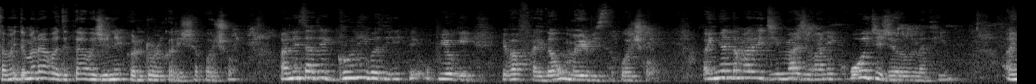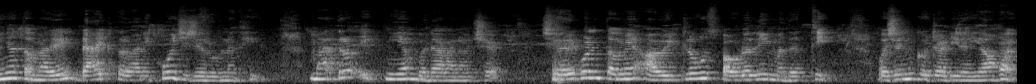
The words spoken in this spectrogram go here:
તમે તમારા વધતા વજનને કંટ્રોલ કરી શકો છો. અને સાથે ઘણી બધી રીતે ઉપયોગી એવા ફાયદાઓ મેળવી શકો છો. અહીંયા તમારે જીમમાં જવાની કોઈ જ જરૂર નથી. અહીંયા તમારે ડાયટ કરવાની કોઈ જ જરૂર નથી. માત્ર એક નિયમ બનાવવાનો છે. જ્યારે પણ તમે આ વેટ લોસ પાવડરની મદદથી વજન ઘટાડી રહ્યા હોય,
